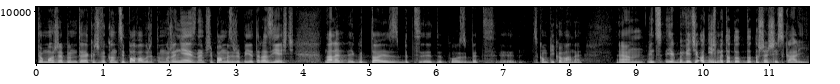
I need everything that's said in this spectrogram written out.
to może bym to jakoś wykoncypował, że to może nie jest najlepszy pomysł, żeby je teraz jeść. No ale to jest zbyt, y, było zbyt y, skomplikowane. Um, więc jakby wiecie, odnieśmy to do, do, do szerszej skali.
